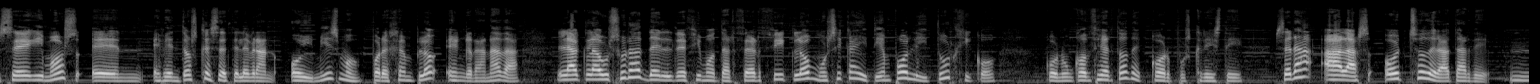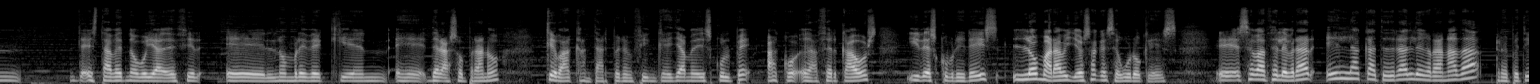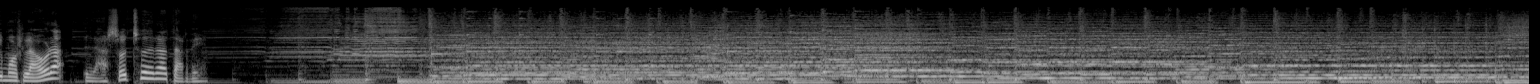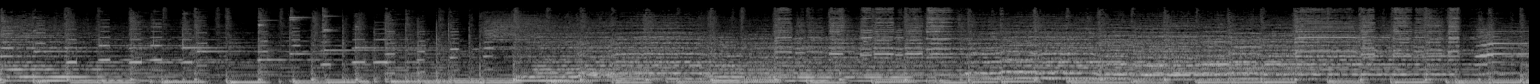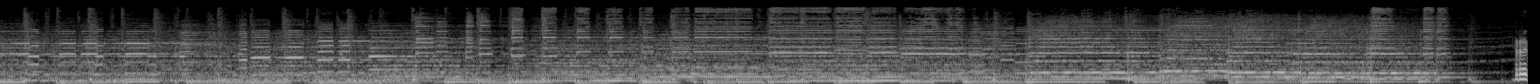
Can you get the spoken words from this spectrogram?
Seguimos en eventos que se celebran hoy mismo, por ejemplo, en Granada, la clausura del decimotercer ciclo Música y Tiempo Litúrgico, con un concierto de Corpus Christi. Será a las 8 de la tarde. Mm, esta vez no voy a decir el nombre de quien, eh, de la soprano, que va a cantar, pero en fin, que ya me disculpe, acercaos y descubriréis lo maravillosa que seguro que es. Eh, se va a celebrar en la Catedral de Granada, repetimos la hora, las 8 de la tarde.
